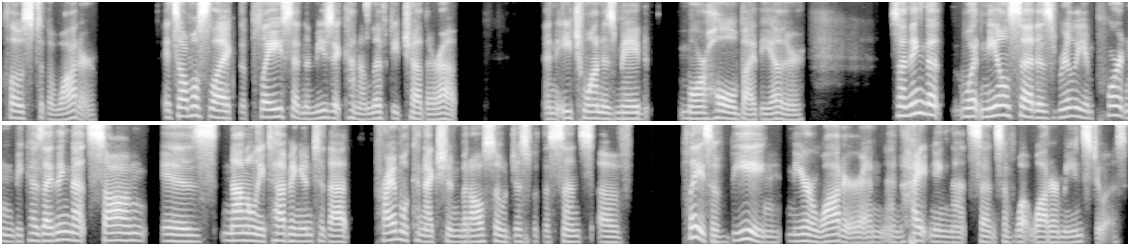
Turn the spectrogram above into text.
close to the water. It's almost like the place and the music kind of lift each other up, and each one is made more whole by the other. So I think that what Neil said is really important because I think that song is not only tapping into that primal connection, but also just with a sense of place of being near water and, and heightening that sense of what water means to us.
